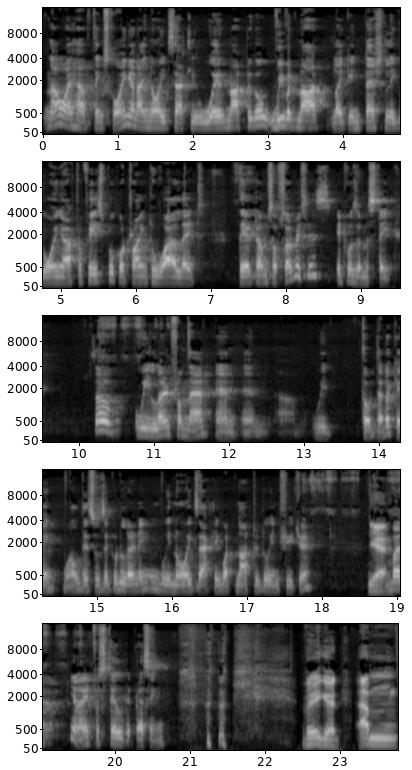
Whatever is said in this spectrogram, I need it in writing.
now I have things going, and I know exactly where not to go. We were not like intentionally going after Facebook or trying to violate their terms of services. It was a mistake. So we learned from that, and and um, we thought that okay, well, this was a good learning. We know exactly what not to do in future. Yeah. But you know, it was still depressing. Very good. Um,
